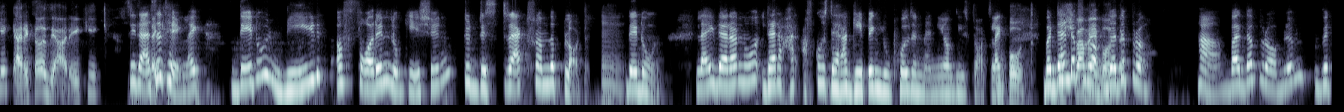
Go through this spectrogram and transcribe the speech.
एक characters यार, एक एक See, that's like, the thing. Like, they don't need a foreign location to distract from the plot. Mm. They don't. Like there are no, there are of course there are gaping loopholes in many of these plots. Like both, but then Pushpa the, pro- the, the pro- Huh, but the problem with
